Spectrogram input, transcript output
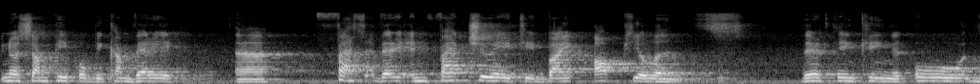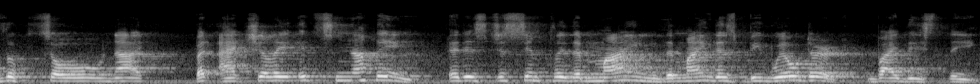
You know, some people become very, uh, fast, very infatuated by opulence. They're thinking that, oh, it looks so nice. But actually, it's nothing. It is just simply the mind. The mind is bewildered by these things.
